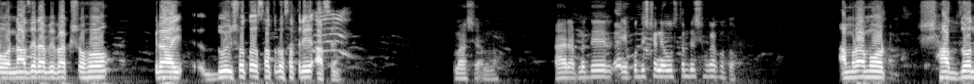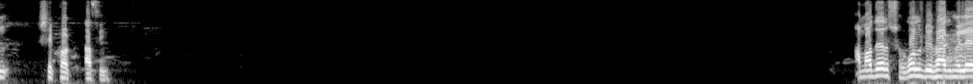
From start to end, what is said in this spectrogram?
ও নাজেরা বিভাগ সহ প্রায় দুই শত ছাত্রছাত্রী আছে। মাশাআল্লাহ। আর আপনাদের এই প্রতিষ্ঠানে উস্তাদদের সংখ্যা কত? আমরা মোট সাতজন শিক্ষক আছি। আমাদের সকল বিভাগ মিলে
